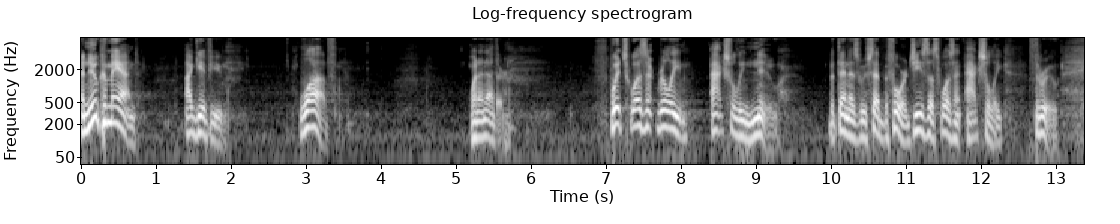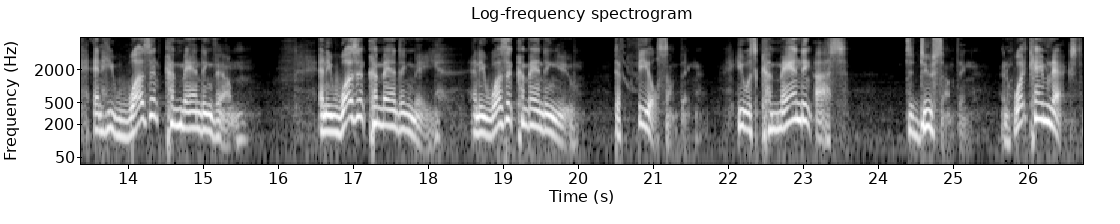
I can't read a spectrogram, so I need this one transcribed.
A new command I give you love one another which wasn't really actually new. But then, as we've said before, Jesus wasn't actually through. And he wasn't commanding them, and he wasn't commanding me, and he wasn't commanding you to feel something. He was commanding us to do something. And what came next?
